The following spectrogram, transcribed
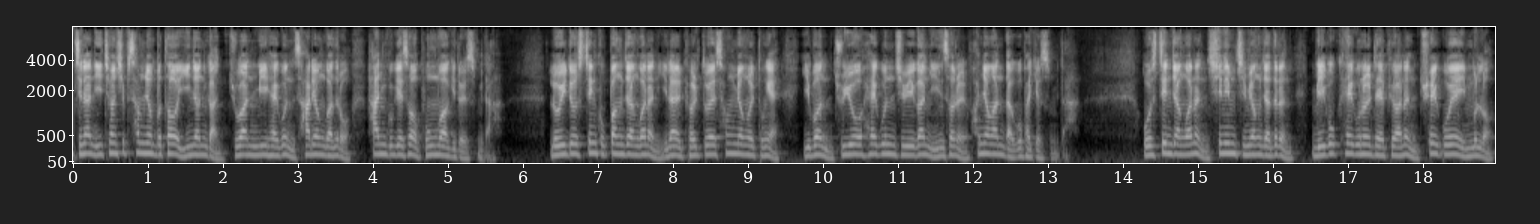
지난 2013년부터 2년간 주한미 해군 사령관으로 한국에서 복무하기도 했습니다. 로이드 오스틴 국방장관은 이날 별도의 성명을 통해 이번 주요 해군 지휘관 인선을 환영한다고 밝혔습니다. 오스틴 장관은 신임 지명자들은 미국 해군을 대표하는 최고의 인물로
